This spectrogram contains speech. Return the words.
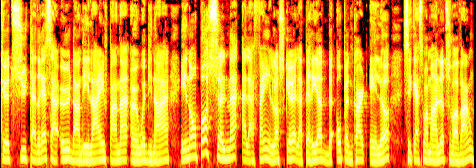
que tu t'adresses à eux dans des lives, pendant un webinaire, et non pas seulement à la fin, lorsque la période de open cart est là, c'est qu'à ce moment-là, tu vas vendre.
